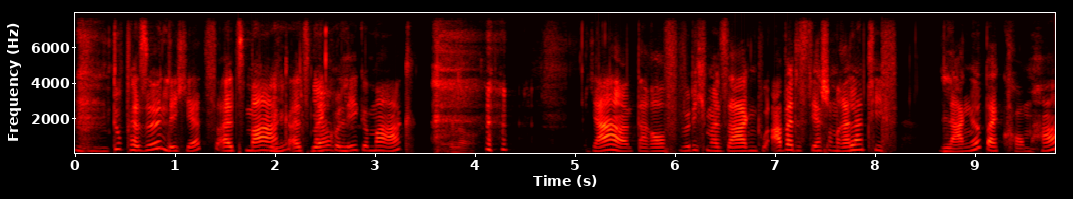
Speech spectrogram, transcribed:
Du persönlich jetzt als Marc, Mhm, als mein ja. Kollege Marc. Genau. Ja, darauf würde ich mal sagen, du arbeitest ja schon relativ lange bei Comha,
